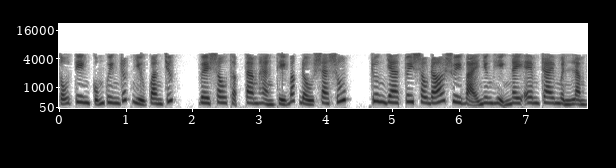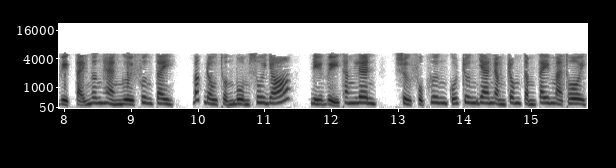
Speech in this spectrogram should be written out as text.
tổ tiên cũng quyên rất nhiều quan chức, về sau thập tam hàng thì bắt đầu sa sút. Trương gia tuy sau đó suy bại nhưng hiện nay em trai mình làm việc tại ngân hàng người phương Tây, bắt đầu thuận buồm xuôi gió, địa vị thăng lên sự phục hưng của trương gia nằm trong tầm tay mà thôi,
